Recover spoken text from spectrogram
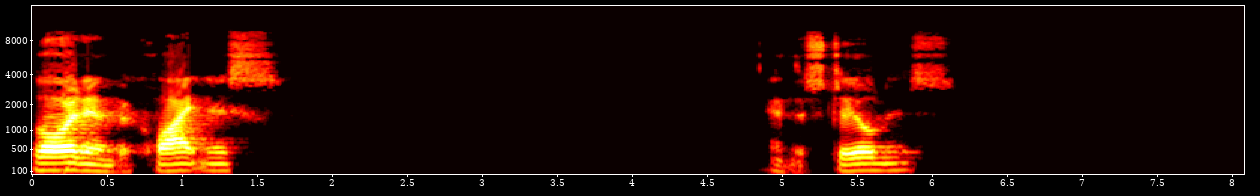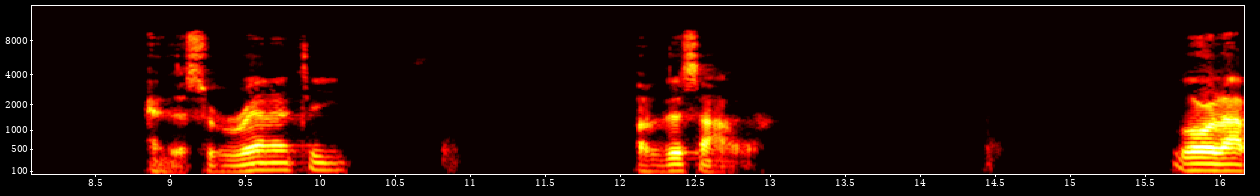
Lord, in the quietness and the stillness and the serenity of this hour. Lord, I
